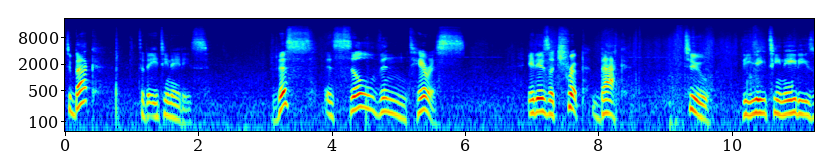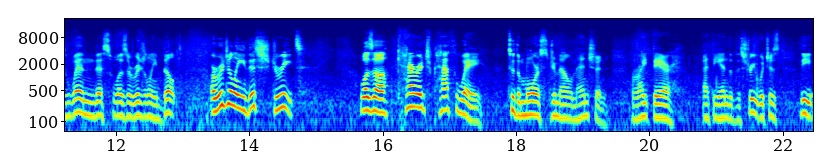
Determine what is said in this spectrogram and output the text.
to back to the 1880s. This is Sylvan Terrace. It is a trip back to the 1880s when this was originally built. Originally, this street was a carriage pathway to the Morris Jumel Mansion right there at the end of the street, which is the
